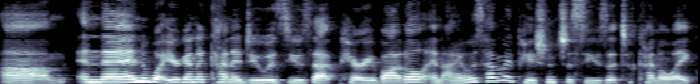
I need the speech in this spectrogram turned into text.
Um, and then what you're gonna kind of do is use that peri bottle, and I always have my patients just use it to kind of like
